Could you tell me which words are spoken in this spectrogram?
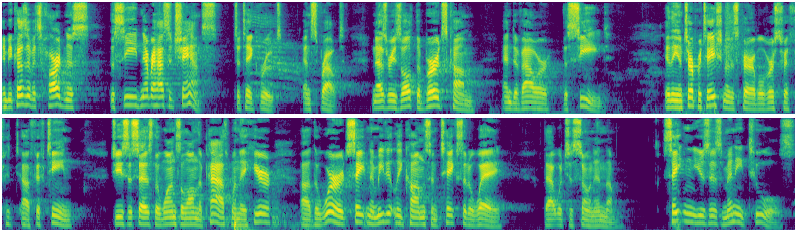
And because of its hardness, the seed never has a chance to take root and sprout. And as a result, the birds come and devour the seed. In the interpretation of this parable, verse uh, 15, Jesus says, The ones along the path, when they hear uh, the word, Satan immediately comes and takes it away, that which is sown in them. Satan uses many tools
